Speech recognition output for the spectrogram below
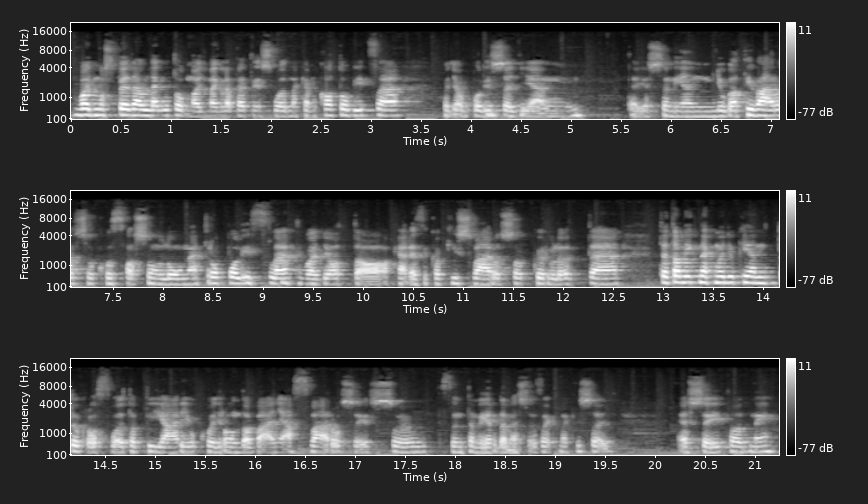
vagy most például legutóbb nagy meglepetés volt nekem Katowice, hogy abból is egy ilyen teljesen ilyen nyugati városokhoz hasonló metropolis lett, vagy ott a, akár ezek a kisvárosok körülötte, tehát amiknek mondjuk ilyen tök rossz volt a PR-juk, hogy ronda bányászváros, és uh, szerintem érdemes ezeknek is egy esélyt adni.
